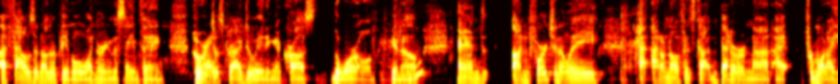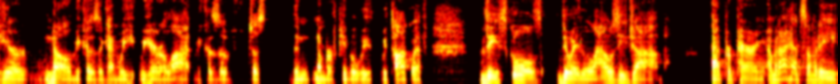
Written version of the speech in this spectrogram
a thousand other people wondering the same thing who are Right. just graduating across the world. You know, mm-hmm. and unfortunately, I, I don't know if it's gotten better or not. I, from what I hear, no, because again, we we hear a lot because of just the number of people we we talk with. The schools do a lousy job at preparing. I mean, I had somebody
